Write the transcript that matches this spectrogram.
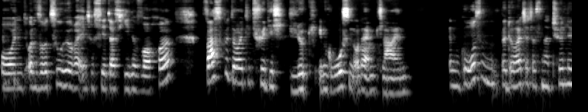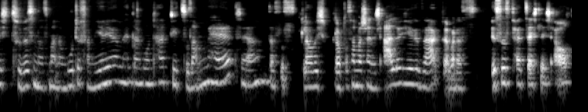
und unsere Zuhörer interessiert das jede Woche. Was bedeutet für dich Glück im Großen oder im Kleinen? Im Großen bedeutet es natürlich zu wissen, dass man eine gute Familie im Hintergrund hat, die zusammenhält. Ja, das ist, glaube ich, glaube, das haben wahrscheinlich alle hier gesagt, aber das ist es tatsächlich auch.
